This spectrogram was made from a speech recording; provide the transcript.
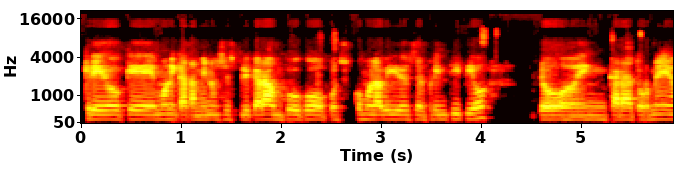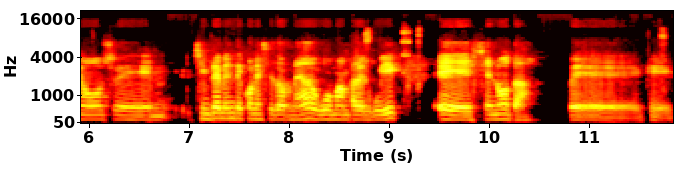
creo que Mónica también nos explicará un poco pues, cómo la ha vivido desde el principio, pero en cara a torneos, simplemente con este torneo de Woman Padel Week, se nota que,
